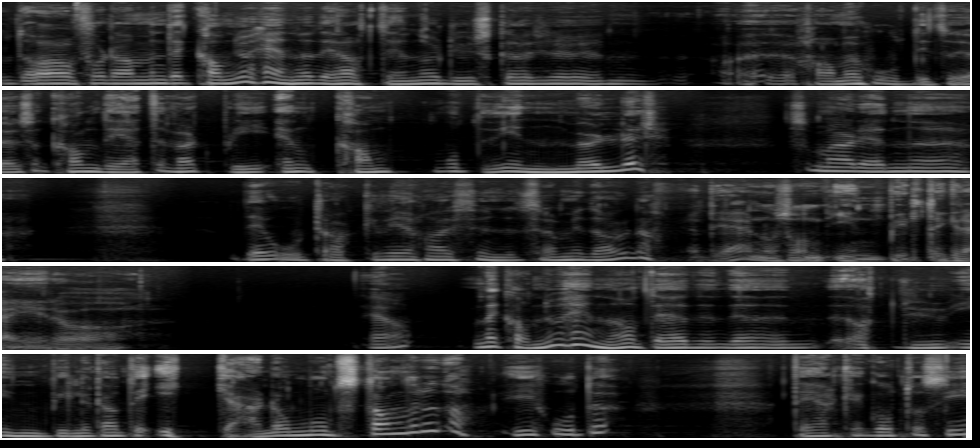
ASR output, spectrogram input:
Da, da, men det kan jo hende det at det når du skal øh, ha med hodet ditt å gjøre, så kan det etter hvert bli en kamp mot vindmøller. Som er den, øh, det ordtaket vi har funnet fram i dag. da. Ja, det er noe sånn innbilte greier og Ja. Men det kan jo hende at, det, det, at du innbiller deg at det ikke er noen motstandere da, i hodet. Det er ikke godt å si.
